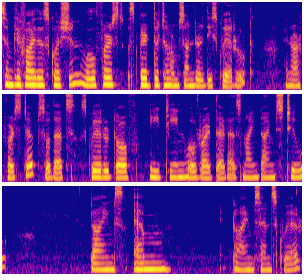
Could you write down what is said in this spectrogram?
simplify this question. We'll first split the terms under the square root in our first step. So that's square root of 18. We'll write that as 9 times 2 times m times n square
